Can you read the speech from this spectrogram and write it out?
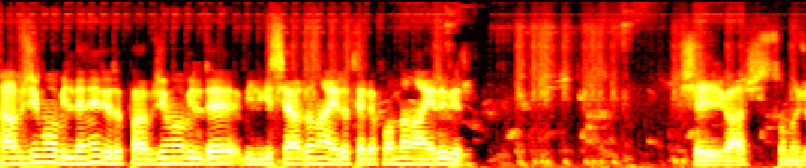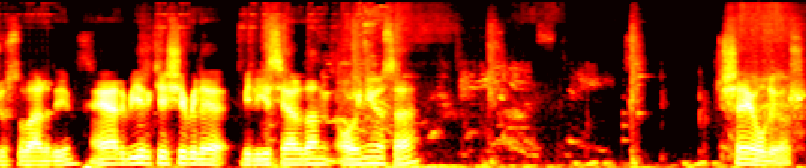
PUBG Mobile'de ne diyorduk? PUBG Mobile'de bilgisayardan ayrı, telefondan ayrı bir şey var, sunucusu var diyeyim. Eğer bir kişi bile bilgisayardan oynuyorsa şey oluyor.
